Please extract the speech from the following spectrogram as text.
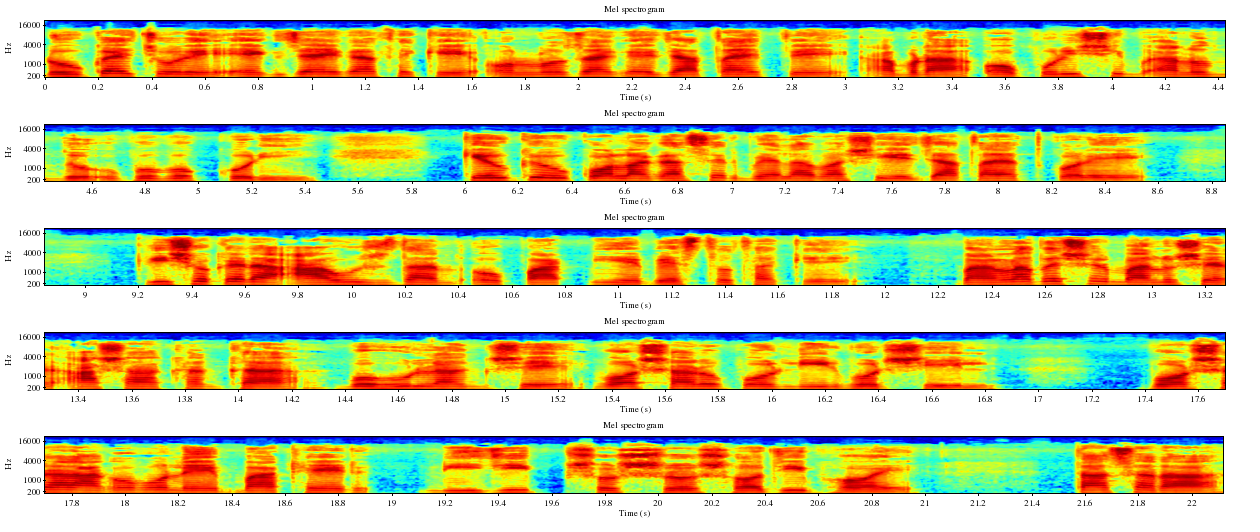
নৌকায় চড়ে এক জায়গা থেকে অন্য জায়গায় যাতায়াতে আমরা অপরিসীম আনন্দ উপভোগ করি। কেউ কেউ কলা গাছের বেলা বাসিয়ে যাতায়াত করে। কৃষকেরা আউশ ধান ও পাট নিয়ে ব্যস্ত থাকে। বাংলাদেশের মানুষের আশা আকাঙ্ক্ষা বহুলাংশে বর্ষার উপর নির্ভরশীল। বর্ষার আগমনে মাঠের নির্জীব শস্য সজীব হয়। তাছাড়া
